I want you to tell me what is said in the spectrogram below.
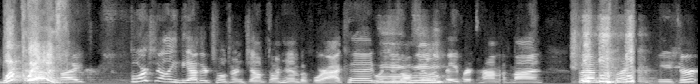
What And I was quiz? Like, fortunately, the other children jumped on him before I could, which is also a Mhm. favorite time of mine. But I'm just like, use your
